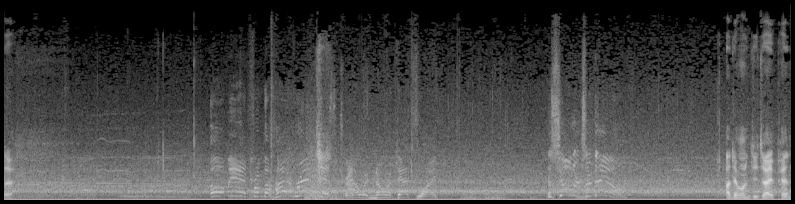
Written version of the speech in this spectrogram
There. Oh man, from the high red. I wouldn't know what that's like. The shoulders are down. I didn't want to do dirty pin.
